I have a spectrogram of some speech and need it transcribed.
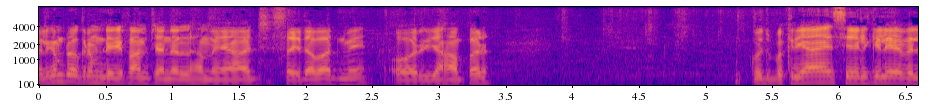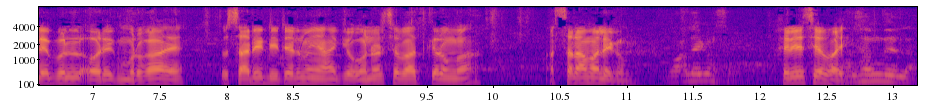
Welcome to Akram dairy farm channel हमें आज सईदाबाद में और यहाँ पर कुछ बकरियाँ हैं सेल के लिए अवेलेबल और एक मुर्गा है। तो सारी डिटेल मैं यहाँ के ओनर से बात करूँगा। अस्सलाम वालेकुम। खैरियत से भाई? अल्हम्दुलिल्लाह।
